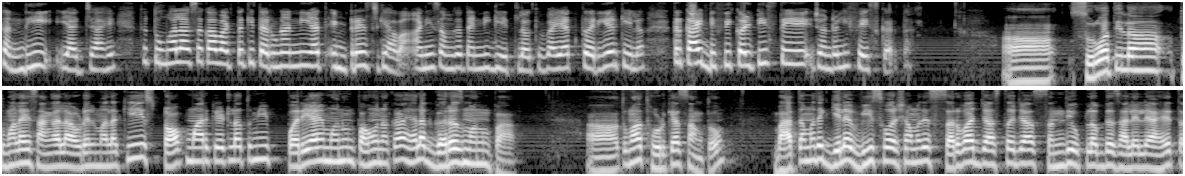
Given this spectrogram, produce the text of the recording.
संधी यात जे आहे तर तुम्हाला असं का वाटतं की तरुणांनी यात इंटरेस्ट घ्यावा? आणि समजा त्यांनी घेतलं किंवा यात करिअर केलं तर काय डिफिकल्टीज ते जनरली फेस करतात? सुरुवातीला तुम्हाला हे सांगायला आवडेल मला की स्टॉक मार्केटला तुम्ही पर्याय म्हणून पाहू नका ह्याला गरज म्हणून पहा. तुम्हाला थोडक्यात सांगतो. भारतामध्ये गेल्या वीस वर्षामध्ये सर्वात जास्त ज्या संधी उपलब्ध झालेल्या आहेत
